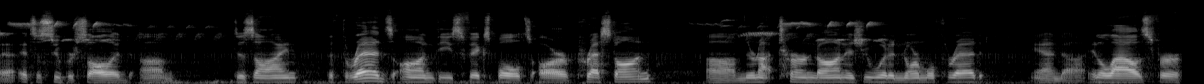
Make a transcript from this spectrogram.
uh, it's a super solid um, design. The threads on these fixed bolts are pressed on. Um, they're not turned on as you would a normal thread and uh, it allows for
